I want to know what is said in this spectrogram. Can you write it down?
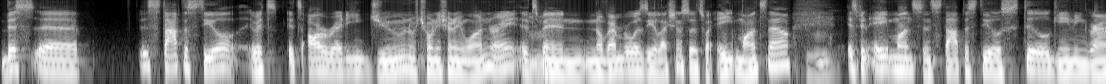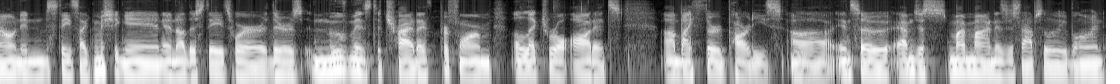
this uh, stop the steal it's it's already june of 2021 right? It's mm-hmm. been november was the election so it's what eight months now? Mm-hmm. it's been eight months since stop the steal is still gaining ground in states like michigan and other states where there's movements to try to perform electoral audits uh, by third parties. Uh, and so i'm just my mind is just absolutely blowing.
